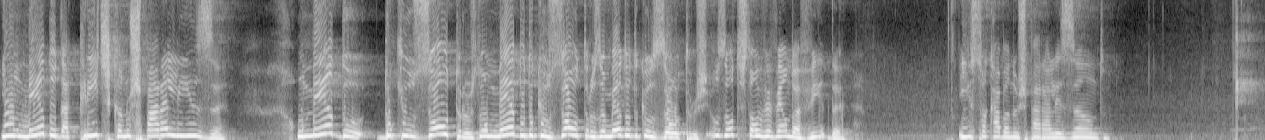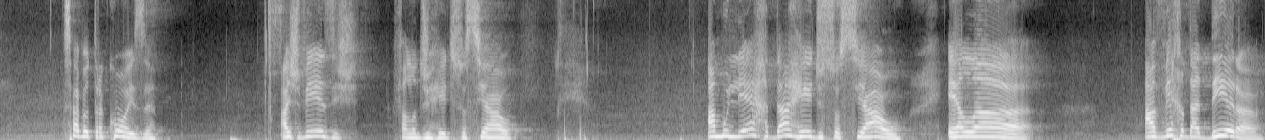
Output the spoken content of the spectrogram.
E o medo da crítica nos paralisa. O medo do que os outros, o medo do que os outros, o medo do que os outros. Os outros estão vivendo a vida. E isso acaba nos paralisando. Sabe outra coisa? Às vezes, falando de rede social, a mulher da rede social, ela a verdadeira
